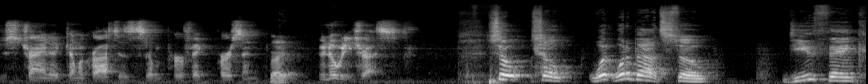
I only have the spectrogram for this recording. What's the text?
just trying to come across as some perfect person Right. who nobody trusts. So so what what about so do you think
